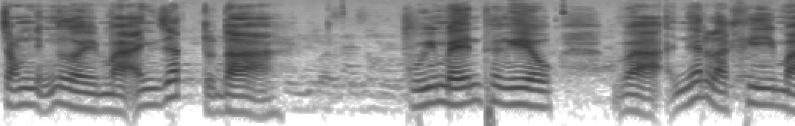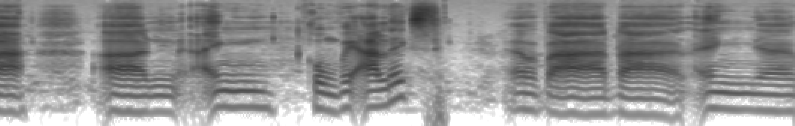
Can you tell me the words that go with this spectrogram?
trong những người mà anh rất là quý mến thương yêu. Và nhất là khi mà à, anh cùng với Alex à, và và anh à,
